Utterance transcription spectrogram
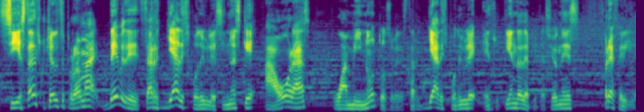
si están escuchando este programa, debe de estar ya disponible, si no es que a horas o a minutos debe de estar ya disponible en su tienda de aplicaciones preferida.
